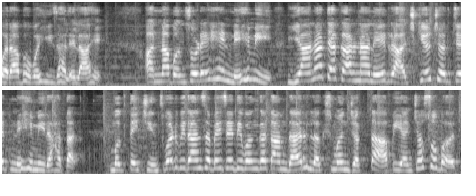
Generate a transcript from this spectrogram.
पराभवही झालेला आहे. अण्णा बनसोडे हे नेहमी याना त्या कारणाने राजकीय चर्चेत नेहमी राहतात. मग ते चिंचवड विधानसभेचे दिवंगत आमदार लक्ष्मण जगताप यांच्यासोबत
